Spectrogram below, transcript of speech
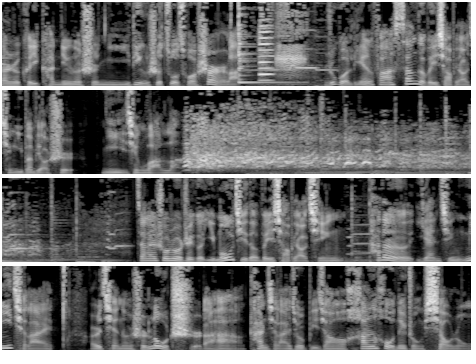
但是可以肯定的是，你一定是做错事儿了。如果连发三个微笑表情，一般表示你已经完了。再来说说这个 emoji 的微笑表情，他的眼睛眯起来，而且呢是露齿的哈，看起来就比较憨厚那种笑容，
